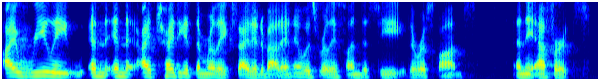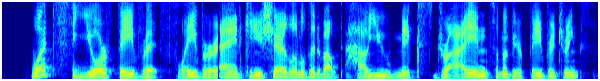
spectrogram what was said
I really and and I tried to get them really excited about it, and it was really fun to see the response and the efforts. What's your favorite flavor? And can you share a little bit about how you mix dry and some of your favorite drinks?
